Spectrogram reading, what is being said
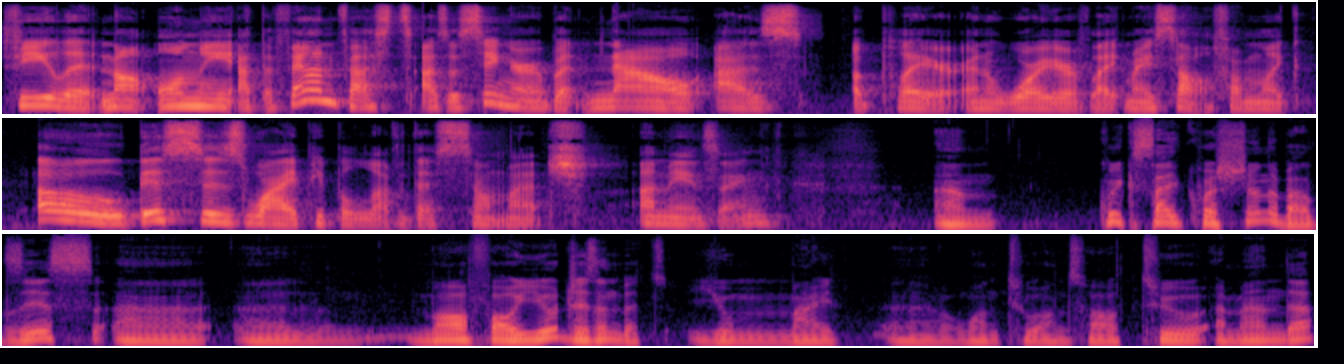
feel it not only at the fan fests as a singer but now as a player and a warrior of light myself. I'm like oh this is why people love this so much. Amazing. Um, quick side question about this, uh, uh, more for you, Jason, but you might uh, want to answer to Amanda.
